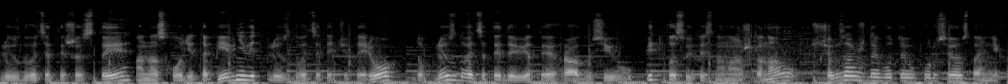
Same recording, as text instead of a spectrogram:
плюс 26, а на сході та півдні від плюс 24 до плюс 29 градусів. Підписуйтесь на наш канал, щоб завжди бути у курсі останніх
